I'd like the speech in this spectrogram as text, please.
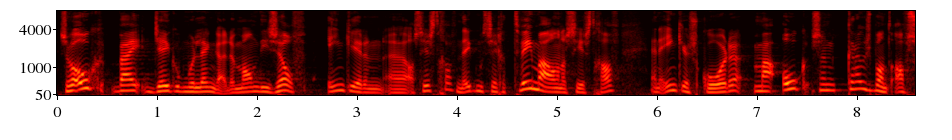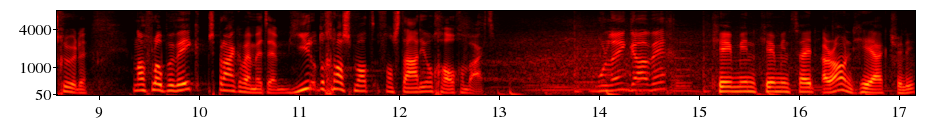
Zo ook bij Jacob Mulenga, de man die zelf één keer een uh, assist gaf. Nee, ik moet zeggen twee maal een assist gaf. En één keer scoorde, maar ook zijn kruisband afscheurde. En afgelopen week spraken wij met hem hier op de grasmat van Stadion Galgenwaard. Mulenga weg. Came in, came inside, around here actually.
